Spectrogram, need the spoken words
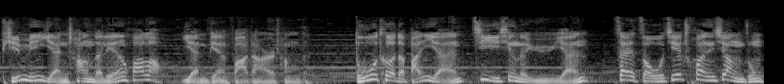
平民演唱的莲花落演变发展而成的。独特的板眼、即兴的语言，在走街串巷中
